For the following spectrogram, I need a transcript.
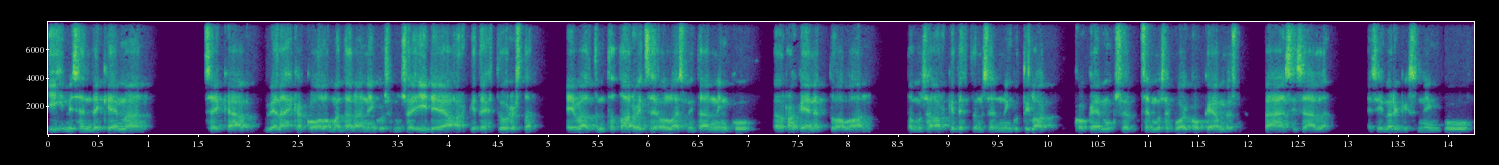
ihmisen tekemään sekä vielä ehkä kolmantena niin kuin semmoisen idea-arkkitehtuurista. Ei välttämättä tarvitse olla mitään niin kuin rakennettua, vaan tämmöisen arkkitehtonisen niin kuin tilakokemuksen, semmoisen voi kokea myös pään sisällä. Esimerkiksi niin kuin,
